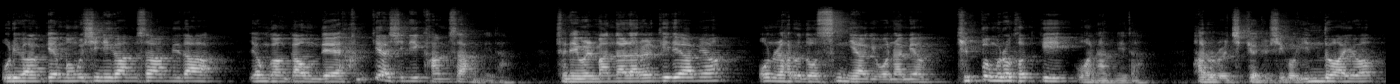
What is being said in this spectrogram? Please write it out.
우리와 함께 머무시니 감사합니다. 영광 가운데 함께 하시니 감사합니다. 주님을 만날 날을 기대하며 오늘 하루도 승리하기 원하며 기쁨으로 걷기 원합니다. 하루를 지켜주시고 인도하여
